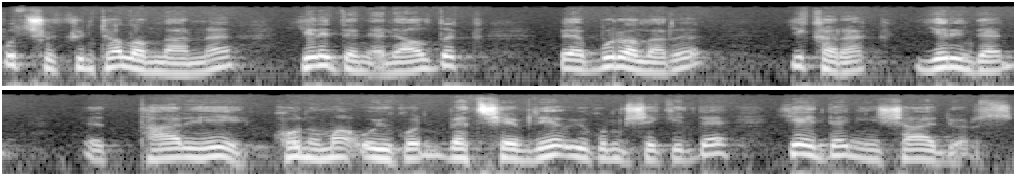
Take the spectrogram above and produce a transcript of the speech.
bu çöküntü alanlarını yeniden ele aldık ve buraları yıkarak yerinden e, tarihi konuma uygun ve çevreye uygun bir şekilde yeniden inşa ediyoruz.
